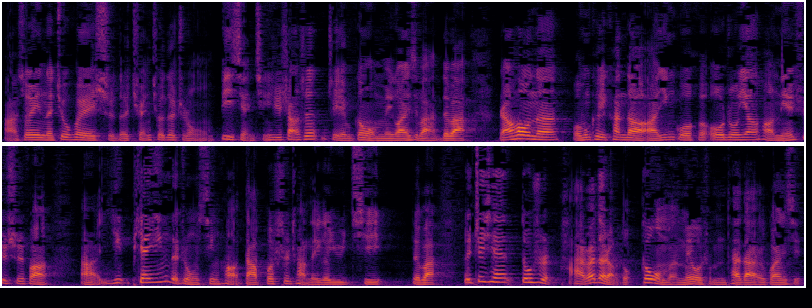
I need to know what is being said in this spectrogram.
啊，所以呢就会使得全球的这种避险情绪上升，这也跟我们没关系吧，对吧？然后呢我们可以看到啊，英国和欧洲央行连续释放啊阴偏阴的这种信号，打破市场的一个预期。对吧？所以这些都是海外的扰动，跟我们没有什么太大的关系。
